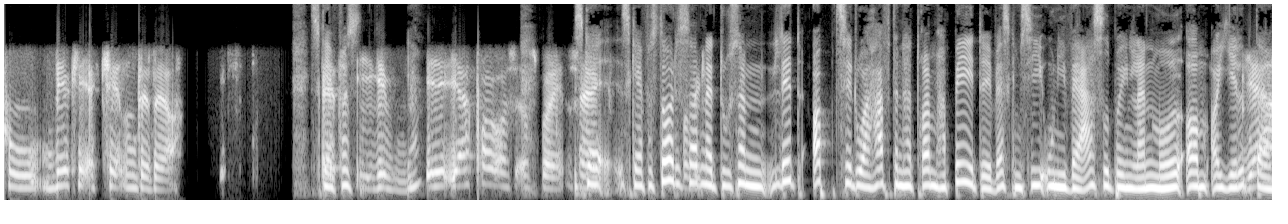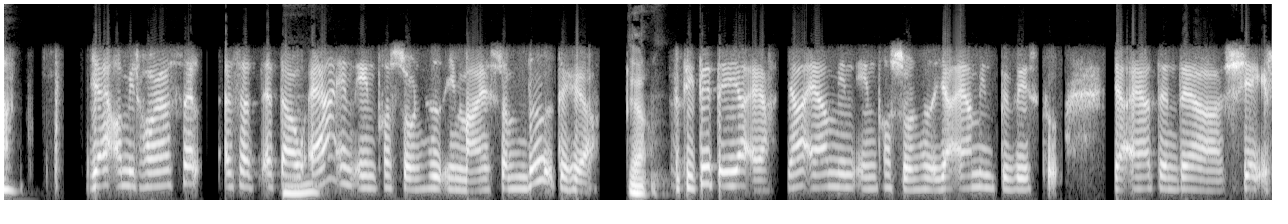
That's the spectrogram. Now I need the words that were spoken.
kunne virkelig erkende det der. Skal jeg, forstå... ikke... ja. jeg prøver at spørge ind. Skal, skal jeg forstå det sådan, at du sådan lidt op til, du har haft den her drøm, har bedt, øh, hvad skal man sige, universet på en eller anden måde om at hjælpe ja. dig? Ja, og mit højere selv. Altså, at der jo mm. er en indre sundhed i mig, som ved det her. Ja. Fordi det er det, jeg er. Jeg er min indre sundhed. Jeg er min bevidsthed. Jeg er den der sjæl,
